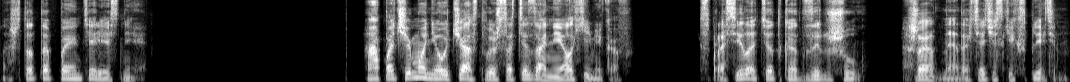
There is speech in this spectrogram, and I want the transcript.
а что-то поинтереснее. «А почему не участвуешь в состязании алхимиков?» — спросила тетка Цзэджу, жадная до всяческих сплетен.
